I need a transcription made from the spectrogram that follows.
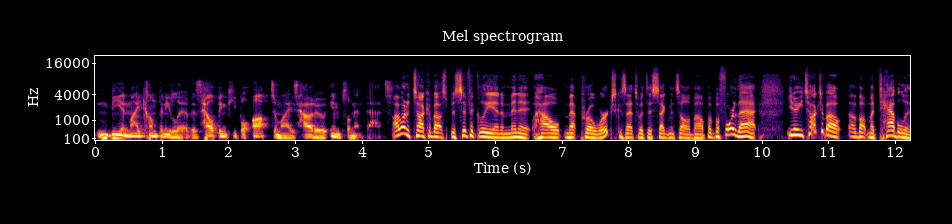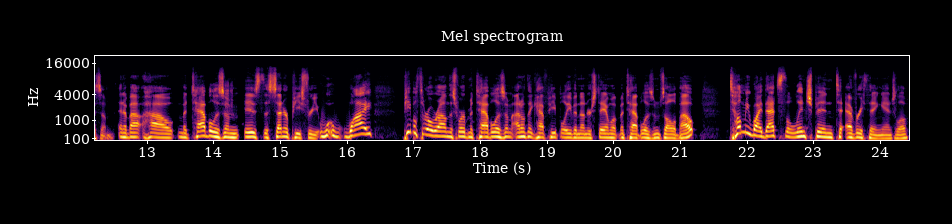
me and my company live is helping people optimize how to implement that. I want to talk about specifically in a minute how metpro works because that's what this segment's all about. But before that you know you talked about about metabolism and about how metabolism is the centerpiece for you. Why people throw around this word metabolism? I don't think half people even understand what metabolism is all about. Tell me why that's the linchpin to everything angelo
